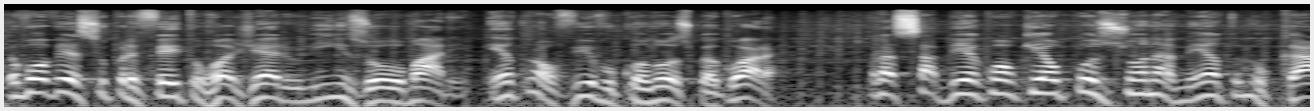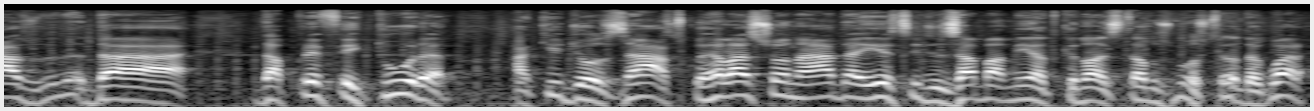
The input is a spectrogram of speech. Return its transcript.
eu vou ver se o prefeito Rogério Lins ou Mari entra ao vivo conosco agora para saber qual é o posicionamento no caso da, da prefeitura aqui de Osasco relacionada a esse desabamento que nós estamos mostrando agora,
